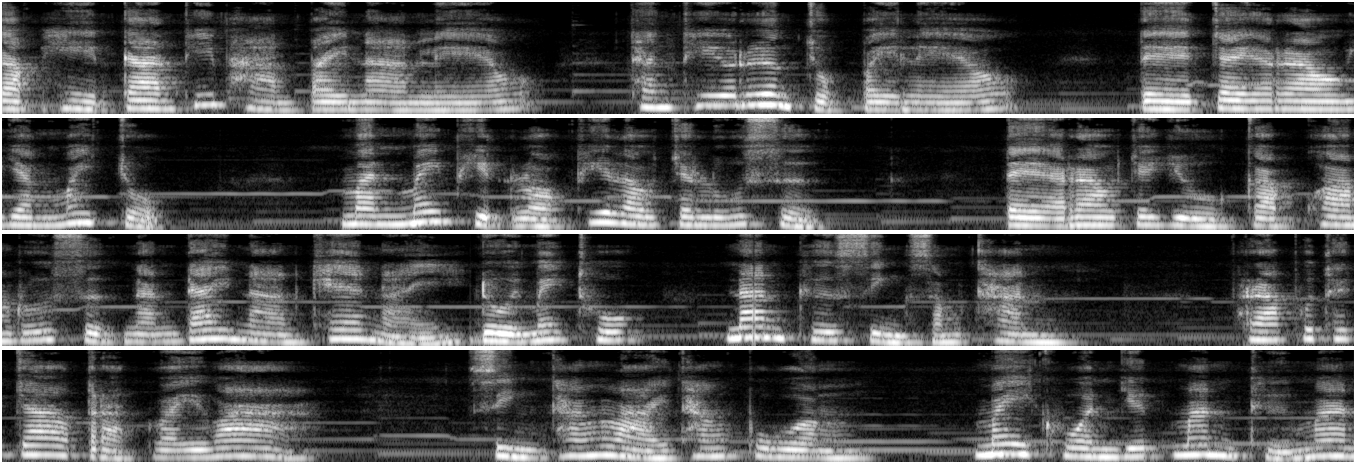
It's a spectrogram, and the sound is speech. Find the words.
กับเหตุการณ์ที่ผ่านไปนานแล้ว ทั้งที่เรื่องจบไปแล้ว แต่ใจเรายังไม่จบ มันไม่ผิดหรอกที่เราจะรู้สึก แต่เราจะอยู่กับความรู้สึกนั้นได้นานแค่ไหน โดยไม่ทุกข์ นั่นคือสิ่งสำคัญ พระพุทธเจ้าตรัสไว้ว่า สิ่งทั้งหลายทั้งปวง ไม่ควรยึดมั่นถือมั่น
